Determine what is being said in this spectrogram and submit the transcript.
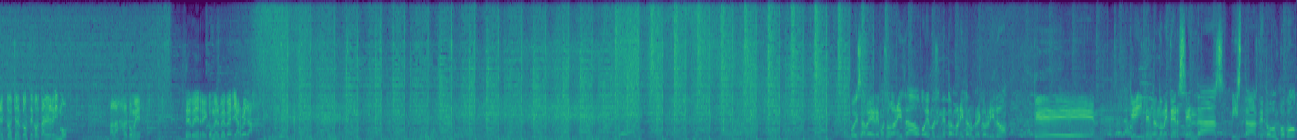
Estos charcos te cortan el ritmo. ¡Hala, a comer! CBR, comer, beber y a rueda. Pues a ver, hemos organizado o hemos intentado organizar un recorrido que, que intentando meter sendas, pistas, de todo un poco,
